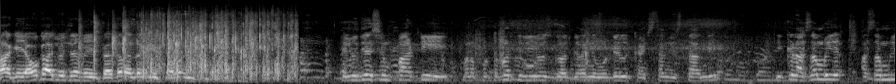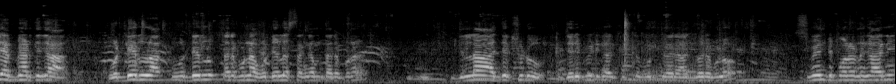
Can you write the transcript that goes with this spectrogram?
నాకు ఈ అవకాశం ఇచ్చిన మీ పెద్దలందరికీ సెలవు తెలుగుదేశం పార్టీ మన పుట్టపర్తి నియోజకవర్గాన్ని ఒడ్డేర్లు ఖచ్చితంగా ఇస్తుంది. ఇక్కడ అసెంబ్లీ అసెంబ్లీ అభ్యర్థిగా ఒడ్డేర్ల ఒడ్డేర్లు తరపున ఒడ్డేర్ల సంఘం తరపున జిల్లా అధ్యక్షుడు జరిపీటి గారి కృష్ణమూర్తి గారి ఆధ్వర్యంలో సిమెంట్ పొలను కానీ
